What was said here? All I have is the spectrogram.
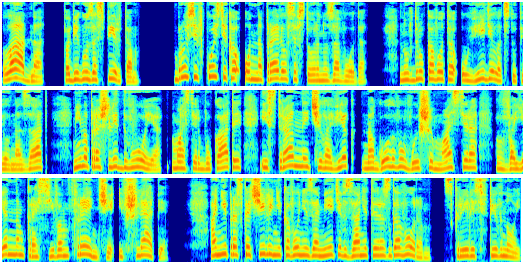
Ладно, побегу за спиртом. Бросив Костика, он направился в сторону завода. Но вдруг кого-то увидел, отступил назад. Мимо прошли двое, мастер Букаты и странный человек на голову выше мастера в военном красивом френче и в шляпе. Они проскочили, никого не заметив, занятые разговором, скрылись в пивной.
